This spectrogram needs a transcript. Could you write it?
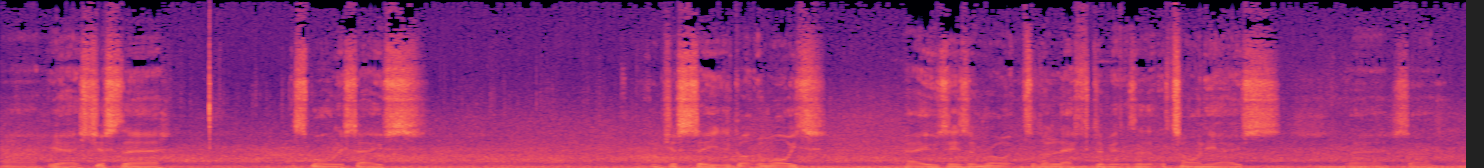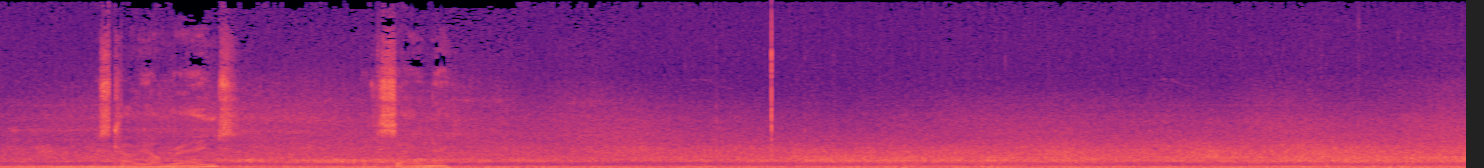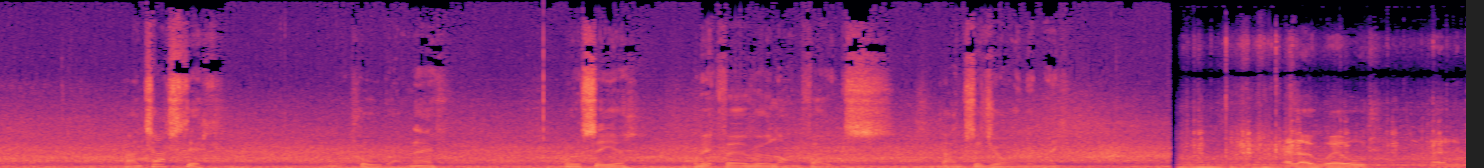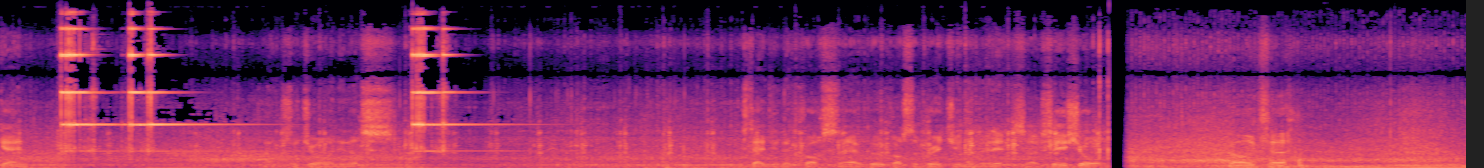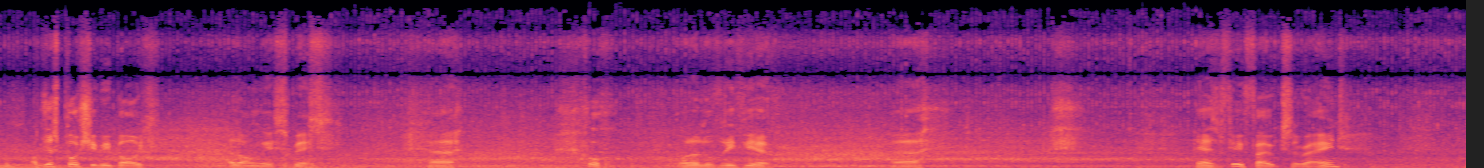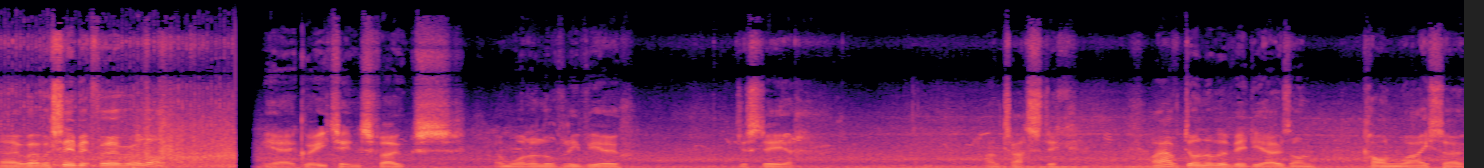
Uh, yeah, it's just there. The smallest house. You can just see you've got the white houses, and right to the left of it is a little tiny house there. So let's carry on round the Sony. Fantastic. We'll pull back now. We'll see you a bit further along, folks. Thanks for joining me. hello world and again thanks for joining us just heading across now go across the bridge in a minute so see you short right uh, I'm just pushing my bike along this bit uh, oh, what a lovely view uh, there's a few folks around. Uh, well, we'll see a bit further along. Yeah, greetings, folks, and what a lovely view just here. Fantastic. I have done other videos on Conway, so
